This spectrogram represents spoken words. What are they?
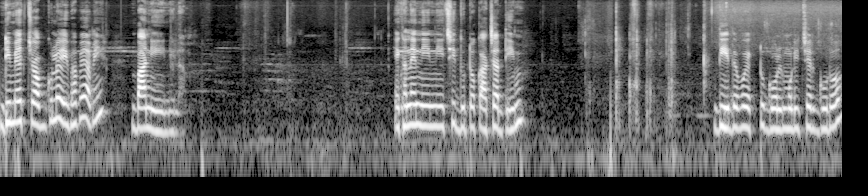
ডিমের চপগুলো এইভাবে আমি বানিয়ে নিলাম। এখানে নিয়ে নিয়েছি দুটো কাঁচা ডিম। দিয়ে দেবো একটু গোলমরিচের গুঁড়ো।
